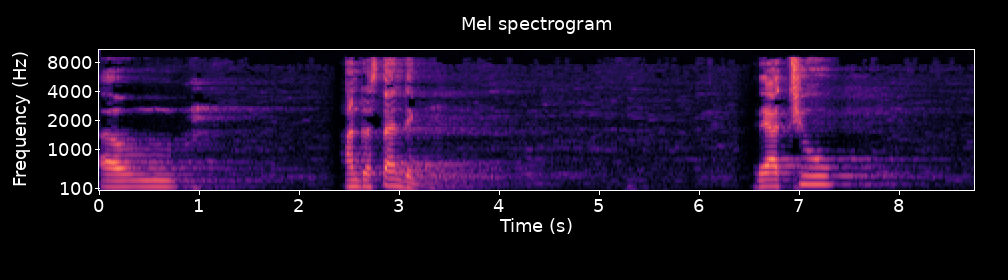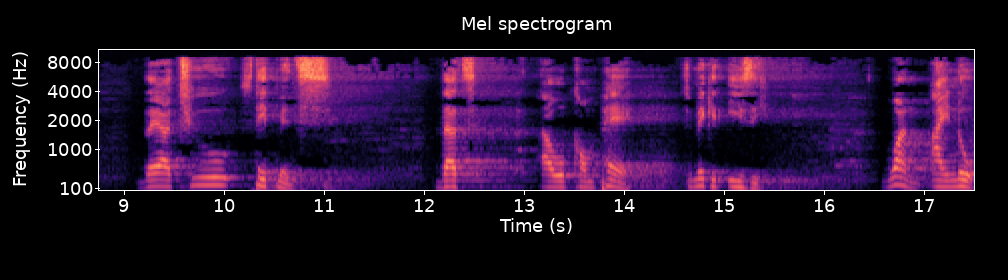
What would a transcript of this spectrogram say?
Um, understanding. There are two, there are two statements that I will compare to make it easy. One, I know.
